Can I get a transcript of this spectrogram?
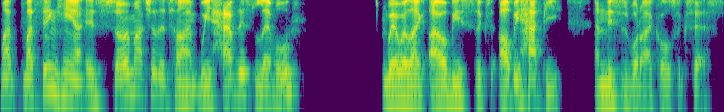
my, my thing here is so much of the time we have this level where we're like, I'll be I'll be happy, and this is what I call success.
